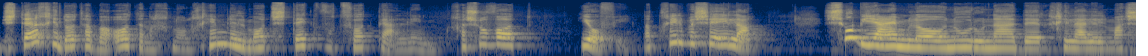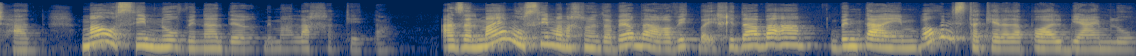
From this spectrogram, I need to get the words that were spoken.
בשתי החידות הבאות אנחנו הולכים ללמוד שתי קבוצות פעלים חשובות. יופי, נתחיל בשאלה. ביעמלו נור ונאדר חילל אל-משהד? מה עושים נור ונאדר במהלך הקטע? אז על מה הם עושים אנחנו נדבר בערבית ביחידה הבאה. בינתיים בואו נסתכל על הפועל ביעמלו.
